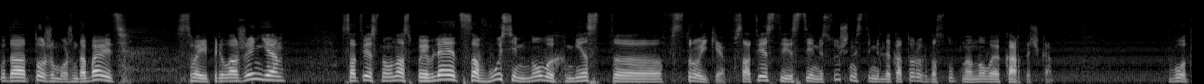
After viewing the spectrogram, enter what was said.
куда тоже можно добавить свои приложения. Соответственно, у нас появляется 8 новых мест э, в стройке в соответствии с теми сущностями, для которых доступна новая карточка. Вот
